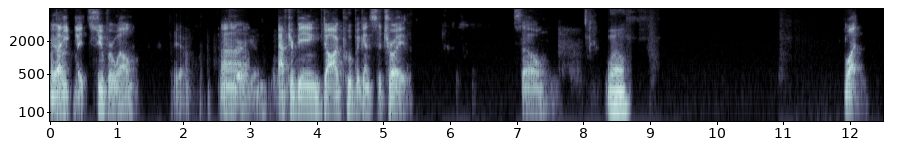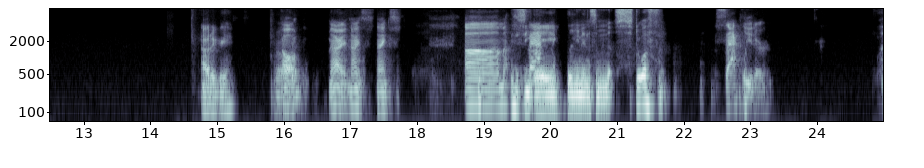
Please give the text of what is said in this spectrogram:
I Yeah. thought he played super well. Yeah. He's very um, good. after being dog poop against Detroit. So Well, what? I would agree. Oh, all right, nice, thanks. Um, Good to see sack, A bringing in some stuff. sack leader.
